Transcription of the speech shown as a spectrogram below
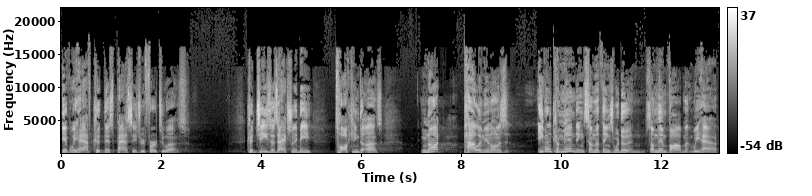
If we have, could this passage refer to us? Could Jesus actually be talking to us? Not piling in on us, even commending some of the things we're doing, some of the involvement we have.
